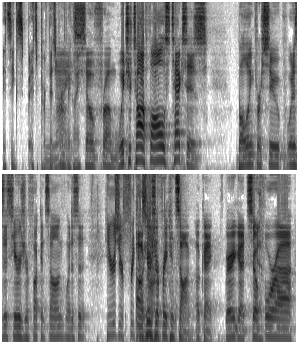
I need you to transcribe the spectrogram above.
It's ex- it's per- nice. perfectly. So from Wichita Falls, Texas, Bowling for Soup. What is this? Here's your fucking song. What is it? Here's your freaking. Oh, here's song. your freaking song. Okay, very good. So yeah. for uh,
